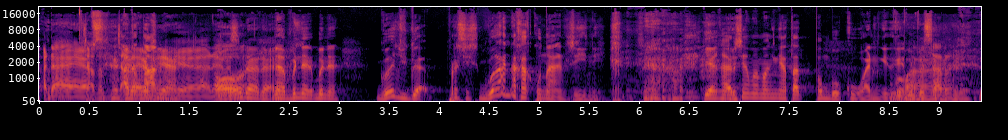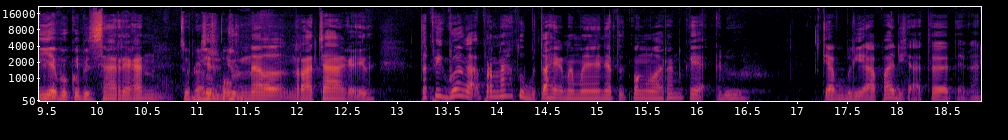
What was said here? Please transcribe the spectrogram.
ada apps. Catat, Ada catatan. apps-nya. Iya, ada Oh. Udah ada nah bener bener. Gue juga persis. Gue anak akuntansi nih, yang harusnya memang nyatat pembukuan gitu buku kan. besar iya buku besar ya kan, Jurnal jur- umum. jurnal neraca kayak gitu. Tapi gue nggak pernah tuh betah yang namanya nyatet pengeluaran kayak, aduh, tiap beli apa dicatat ya kan.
